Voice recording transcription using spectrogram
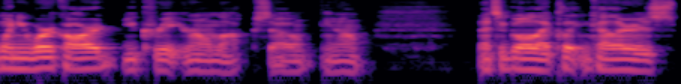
when you work hard, you create your own luck. So you know, that's a goal that Clayton Keller is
